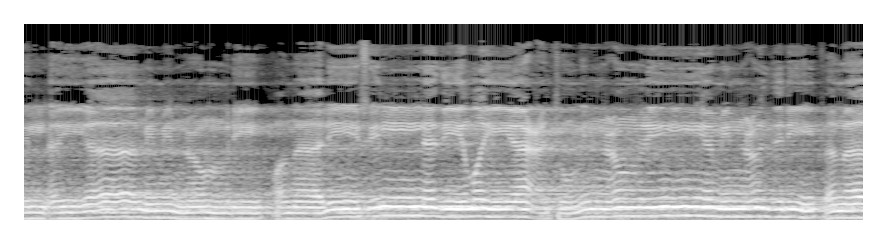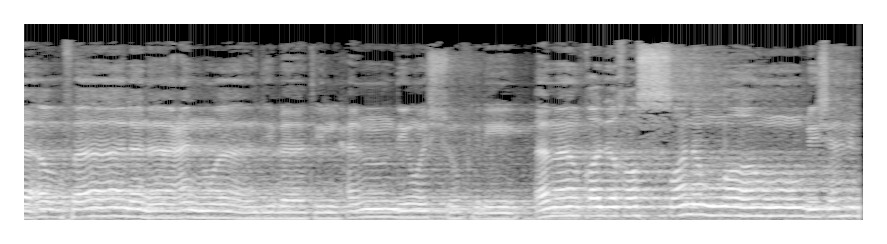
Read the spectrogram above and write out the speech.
في الأيام من عمري وما لي في الذي ضيعت من عمري من عذري فما أغفى لنا عن واجبات الحمد والشكر. أما قد خصنا الله بشهر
